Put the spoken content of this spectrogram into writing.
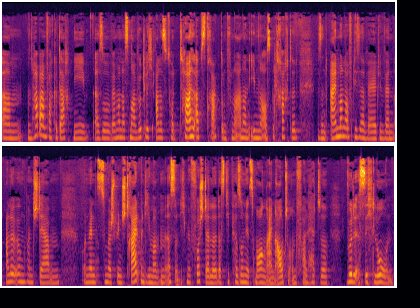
Ähm, und habe einfach gedacht, nee, also wenn man das mal wirklich alles total abstrakt und von einer anderen Ebene aus betrachtet, wir sind einmal auf dieser Welt, wir werden alle irgendwann sterben. Und wenn es zum Beispiel ein Streit mit jemandem ist und ich mir vorstelle, dass die Person jetzt morgen einen Autounfall hätte, würde es sich lohnen.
